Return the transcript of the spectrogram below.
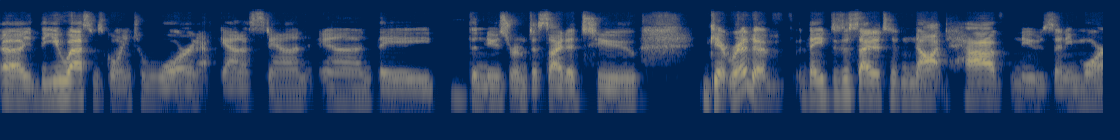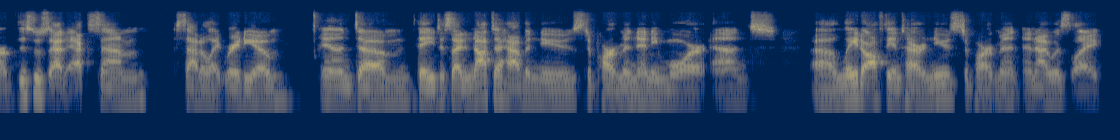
uh, the U.S. was going to war in Afghanistan, and they the newsroom decided to get rid of. They decided to not have news anymore. This was at XM satellite radio, and um, they decided not to have a news department anymore, and uh, laid off the entire news department. And I was like,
